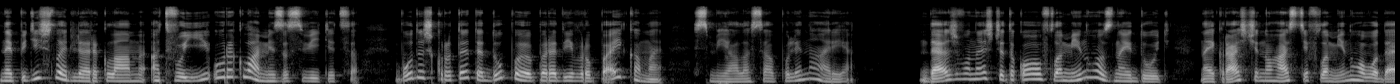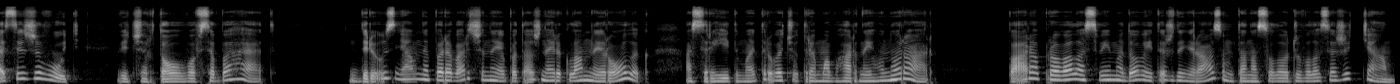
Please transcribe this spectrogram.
не підійшли для реклами, а твої у рекламі засвітяться. Будеш крутити дупою перед європейками, сміялася Аполінарія. Де ж вони ще такого фламінго знайдуть? Найкращі ногасті фламінго в Одесі живуть, відчертовувався багет. Дрю зняв неперевершений епатажний рекламний ролик, а Сергій Дмитрович отримав гарний гонорар. Пара провела свій медовий тиждень разом та насолоджувалася життям.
